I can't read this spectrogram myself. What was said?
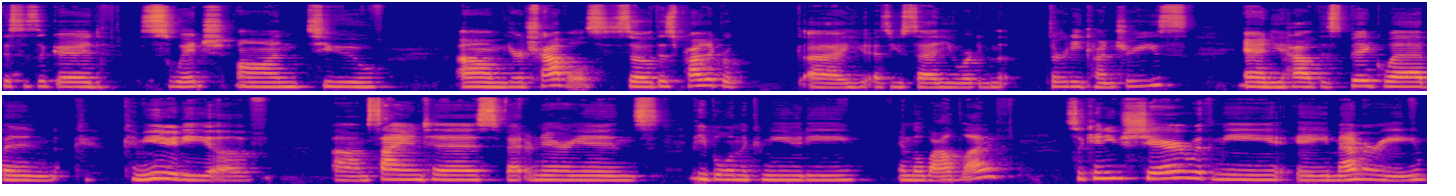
this is a good switch on to um, your travels. So this project, uh, as you said, you work in 30 countries, and you have this big web and community of um, scientists, veterinarians, people in the community, in the wildlife. So, can you share with me a memory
